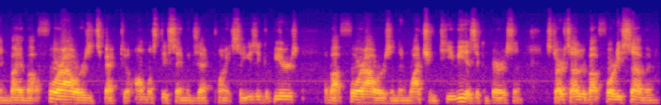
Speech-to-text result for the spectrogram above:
and by about four hours it's back to almost the same exact point. So using computers about four hours and then watching TV as a comparison starts out at about 47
